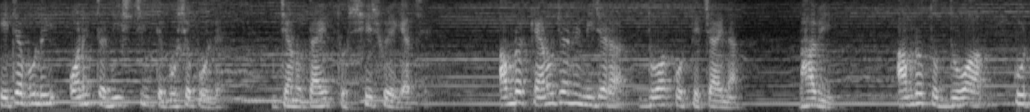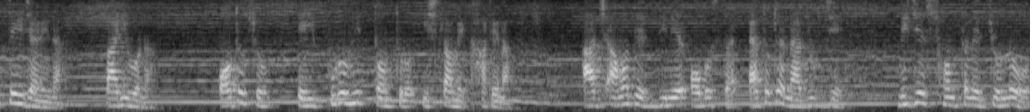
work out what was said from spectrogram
এটা বলেই অনেকটা নিশ্চিন্তে বসে পড়লেন, যেন দায়িত্ব শেষ হয়ে গেছে। আমরা কেন জানি নিজেরা দোয়া করতে চাই না। ভাবি, আমরা তো দোয়া করতেই জানি না পারিও না। অথচ এই পুরোহিততন্ত্র ইসলামে খাটে না। আজ আমাদের দিনের অবস্থা এতটা নাজুক যে নিজের সন্তানের জন্যও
